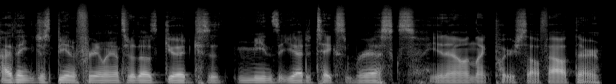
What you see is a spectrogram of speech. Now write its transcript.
I think just being a freelancer that was good because it means that you had to take some risks, you know, and like put yourself out there.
